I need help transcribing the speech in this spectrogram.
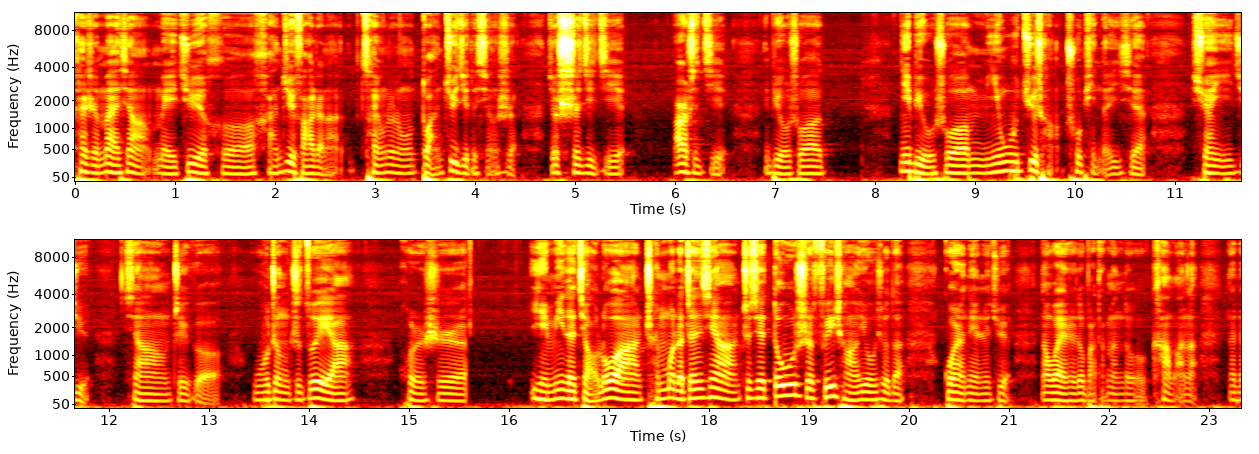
开始迈向美剧和韩剧发展了，采用这种短剧集的形式，就十几集、二十集。你比如说，你比如说迷雾剧场出品的一些悬疑剧，像这个《无证之罪》啊，或者是《隐秘的角落》啊，《沉默的真相》啊，这些都是非常优秀的国产电视剧。那我也是都把他们都看完了。那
